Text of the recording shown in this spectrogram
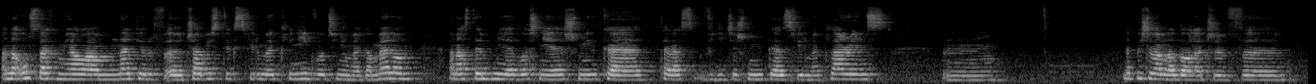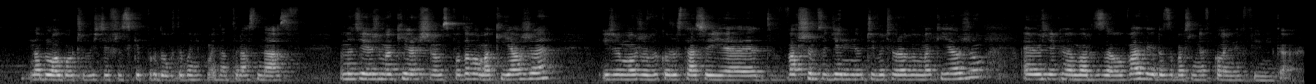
A na ustach miałam najpierw e, Chubby Stick z firmy Clinique w odcieniu Mega Melon, a następnie właśnie szminkę, teraz widzicie szminkę z firmy Clarins. Hmm. Napiszę Wam na dole, czy w, na blogu oczywiście wszystkie produkty, bo nie pamiętam teraz nazw. Mam nadzieję, że makijaż się Wam spodobał, makijaże i że może wykorzystacie je w Waszym codziennym czy wieczorowym makijażu. A ja już dziękuję bardzo za uwagę i do zobaczenia w kolejnych filmikach.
